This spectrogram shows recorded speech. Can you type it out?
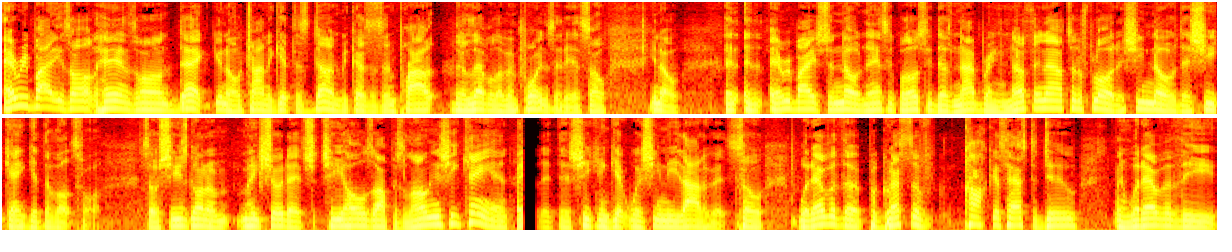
Everybody's on hands on deck. You know, trying to get this done because it's in the level of importance it is. So, you know. And, and everybody should know Nancy Pelosi does not bring nothing out to the floor that she knows that she can't get the votes for. So she's going to make sure that she holds off as long as she can, that, that she can get what she needs out of it. So whatever the progressive caucus has to do, and whatever the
